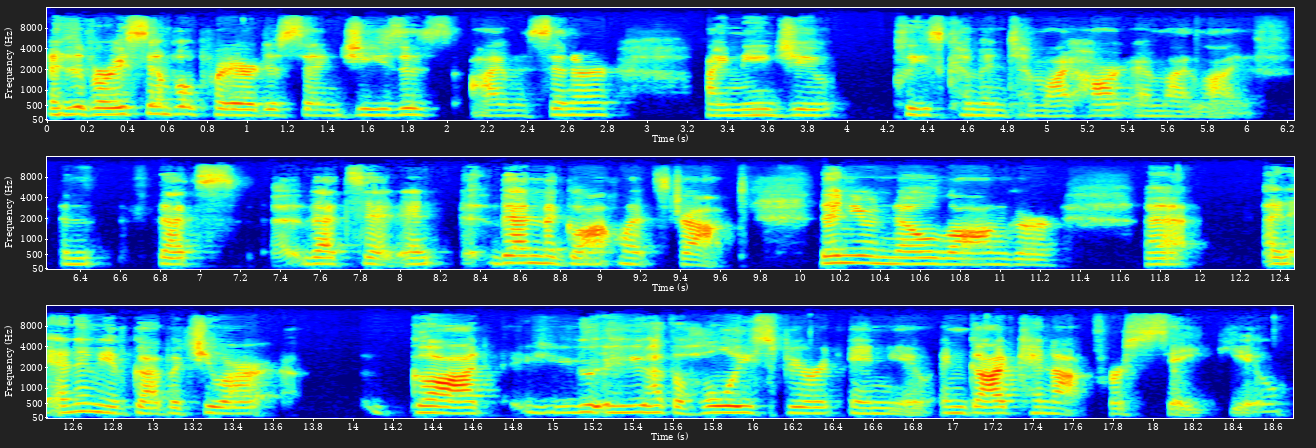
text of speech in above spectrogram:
it's a very simple prayer just saying jesus i'm a sinner. I need you. Please come into my heart and my life. And that's that's it. And then the gauntlet's dropped. Then you're no longer uh, an enemy of god but you are god you, you have the holy spirit in you and god cannot forsake you.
